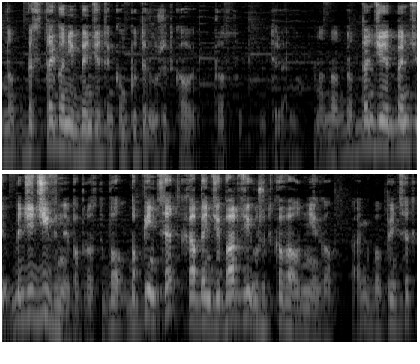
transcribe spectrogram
no, bez tego nie będzie ten komputer użytkowy, po prostu tyle. No, no, no, będzie, będzie, będzie dziwny po prostu, bo, bo 500 będzie bardziej użytkowa od niego, tak? Bo 500,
